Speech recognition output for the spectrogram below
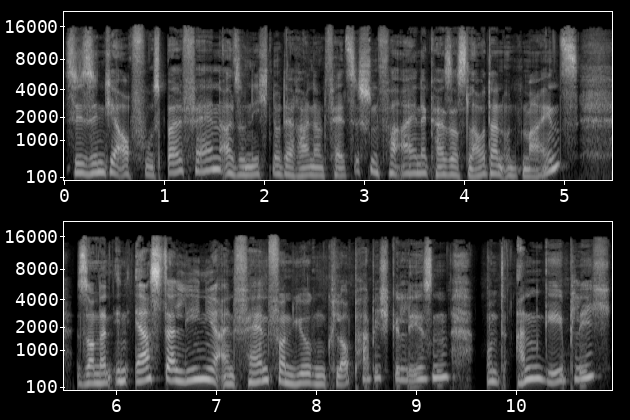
Sie sind ja auch Fußballfan, also nicht nur der rheinland-pfälzischen Vereine Kaiserslautern und Mainz, sondern in erster Linie ein Fan von Jürgen Klopp, habe ich gelesen. Und angeblich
